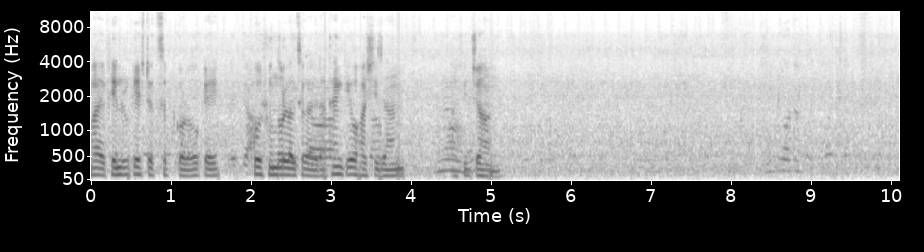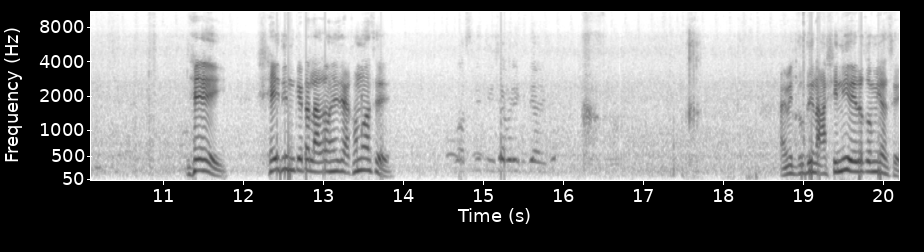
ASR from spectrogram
ভাই ফ্রেন্ড রিকোয়েস্ট অ্যাকসেপ্ট করো ওকে খুব সুন্দর লাগছে গাড়িটা। থ্যাংক ইউ হাসি জান হাসি জাহান হেই, সেই দিনকে এটা লাগানো হয়েছে? এখনও আছে? আমি দুদিন আসিনি, এরকমই আছে।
